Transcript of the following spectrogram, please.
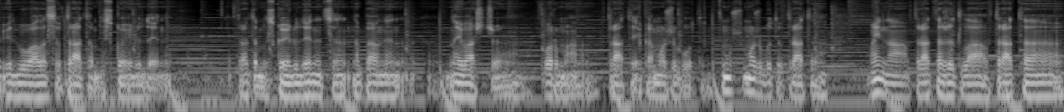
відбувалася втрата близької людини. Втрата близької людини це, напевне, найважча форма втрати, яка може бути. Тому що може бути втрата майна, втрата житла, втрата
